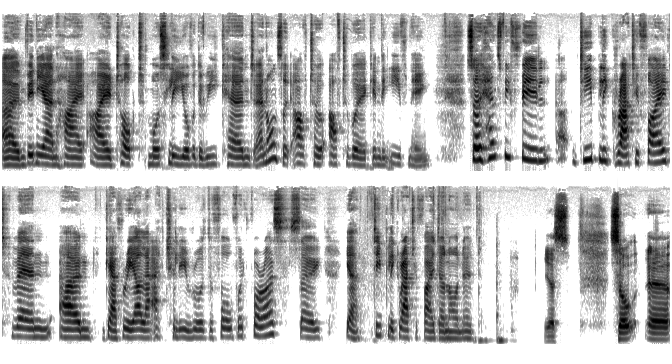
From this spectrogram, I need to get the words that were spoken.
Um, Vinny and I, I talked mostly over the weekend and also after after work work in the evening. So hence we feel uh, deeply gratified when um, Gabriella actually wrote the foreword for us. So yeah, deeply gratified and honored. Yes. So uh,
